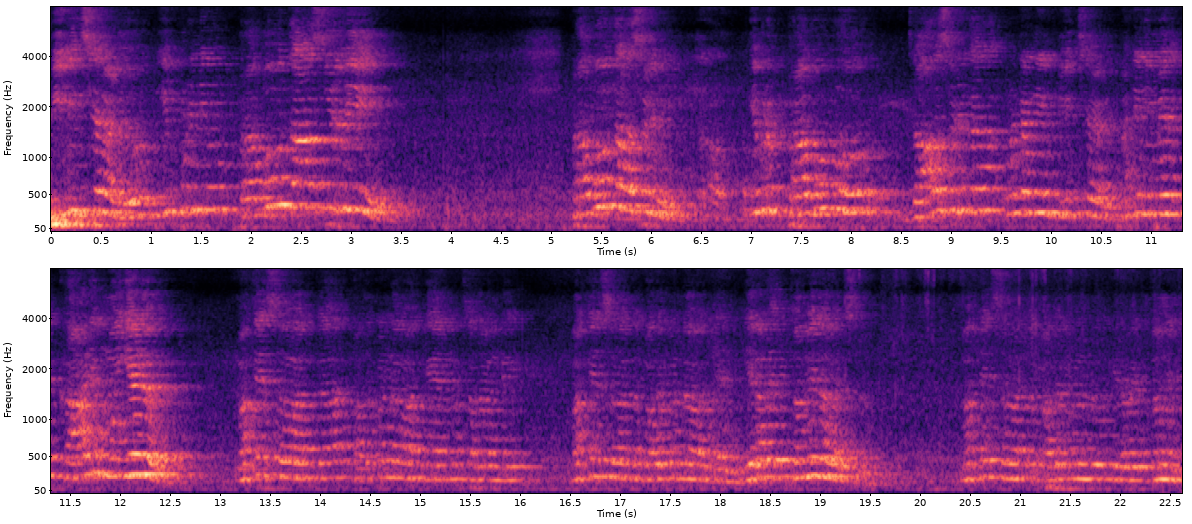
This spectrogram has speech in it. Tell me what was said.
పిలిచాడు. ఇప్పుడు నీవు ప్రభు దాసుడివి. ప్రభు దాసుడివి. ఇప్పుడు ప్రభువు దాసుడిగా ఉండటం నేను పిలిచాడు. అంటే నీ మీద కాడి మొయ్యాడు. మతేసు పదకొండవ అధ్యాయం చదవండి. మతేసు వార్త పదకొండవ అధ్యాయం ఇరవై తొమ్మిదవ వచ్చిన మతేసు వార్త పదకొండు ఇరవై తొమ్మిది.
